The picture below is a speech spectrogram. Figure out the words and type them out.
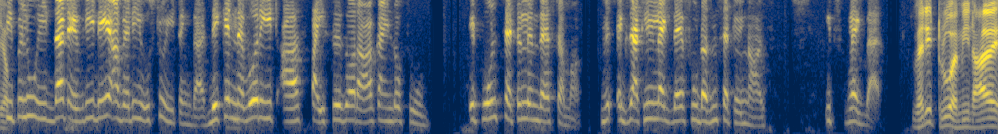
Yep. people who eat that every day are very used to eating that they can never eat our spices or our kind of food it won't settle in their stomach exactly like their food doesn't settle in ours it's like that Very true. I mean, I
